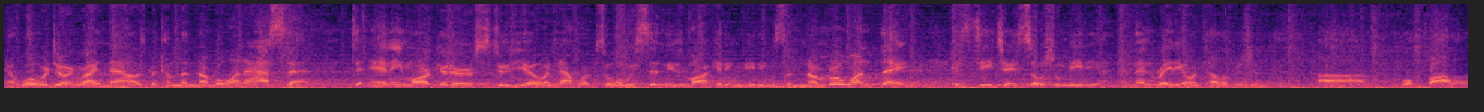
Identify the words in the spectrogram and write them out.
And what we're doing right now has become the number one asset to any marketer, studio, and network. So when we sit in these marketing meetings, the number one thing is DJ social media. And then radio and television uh, will follow.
